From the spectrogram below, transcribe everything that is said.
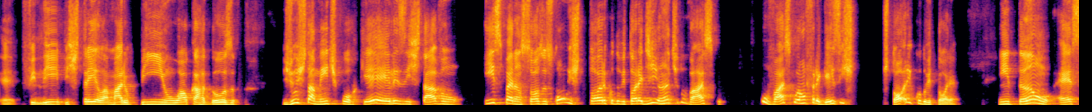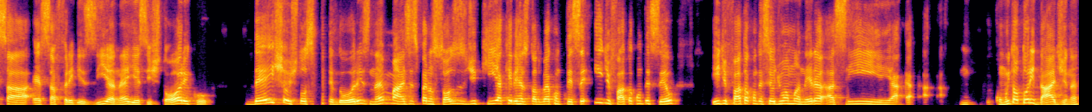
é, Felipe Estrela, Mário Pinho, Al Cardoso, justamente porque eles estavam esperançosos com o histórico do Vitória diante do Vasco. O Vasco é um freguês histórico do Vitória. Então, essa, essa freguesia né, e esse histórico deixa os torcedores né, mais esperançosos de que aquele resultado vai acontecer, e de fato aconteceu, e de fato aconteceu de uma maneira assim, com muita autoridade, né?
